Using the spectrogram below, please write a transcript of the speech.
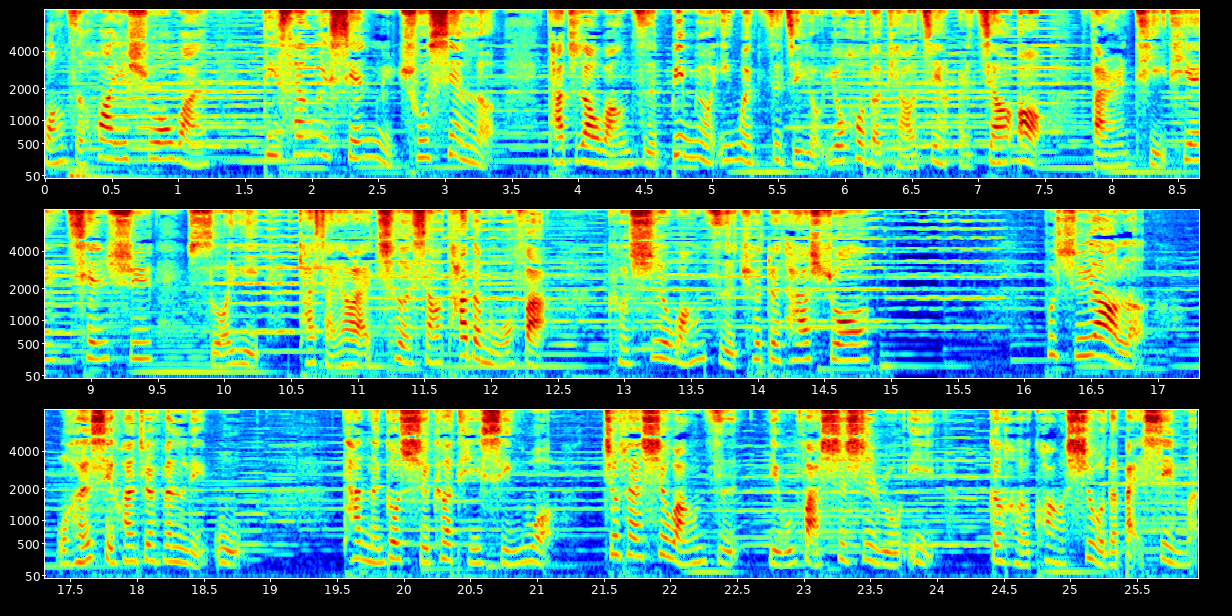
王子话一说完，第三位仙女出现了。她知道王子并没有因为自己有优厚的条件而骄傲。反而体贴谦虚，所以她想要来撤销他的魔法。可是王子却对他说：“不需要了，我很喜欢这份礼物，它能够时刻提醒我，就算是王子也无法事事如意，更何况是我的百姓们。”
